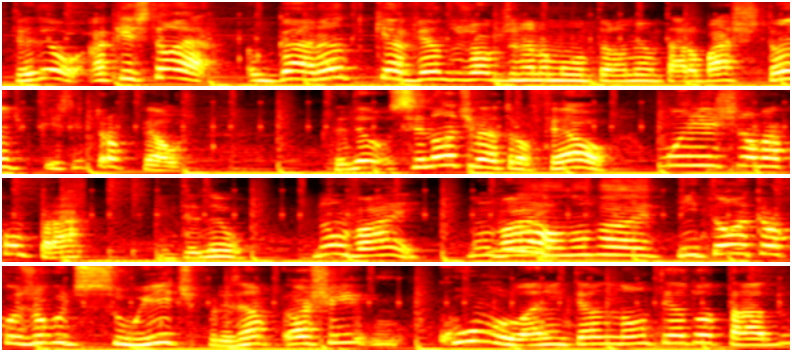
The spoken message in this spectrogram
Entendeu? A questão é, eu garanto que a venda dos jogos de Hannah Montana aumentaram bastante porque eles têm troféus. Entendeu? Se não tiver troféu, muita gente não vai comprar. Entendeu? Não vai. Não vai. não, não vai. Então aquela coisa, jogo de Switch, por exemplo, eu achei um cúmulo a Nintendo não ter adotado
